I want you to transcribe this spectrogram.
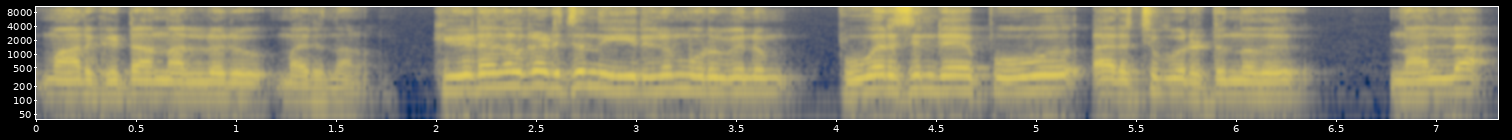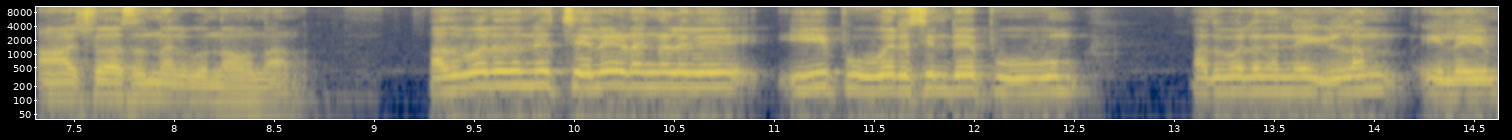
മാറിക്കിട്ടാൻ നല്ലൊരു മരുന്നാണ്. കീടങ്ങൾ കടിച്ച നീരിനും മുറിവിനും പൂവരസിന്റെ പൂവ് അരച്ചു പുരട്ടുന്നത് നല്ല ആശ്വാസം നൽകുന്ന ഒന്നാണ്. അതുപോലെ തന്നെ ചിലയിടങ്ങളിൽ ഈ പൂവരസിന്റെ പൂവും അതുപോലെ തന്നെ ഇളം ഇലയും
